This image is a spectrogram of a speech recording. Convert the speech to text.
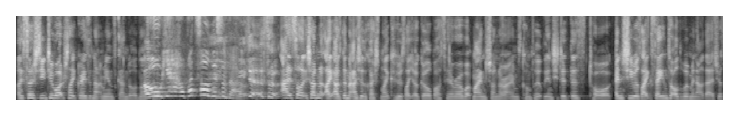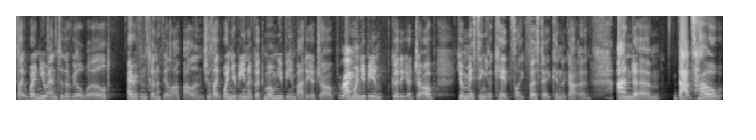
like so. She do you watch like Grey's Anatomy and Scandal? And Oh yeah, what's all this about? Yeah, so I so like Shonda, like I was gonna ask you the question like who's like your girl boss hero, but mine's Shonda Rhimes completely. And she did this talk, and she was like saying to all the women out there, she was like, when you enter the real world, everything's gonna feel out of balance. She was like, when you're being a good mum, you're being bad at your job, Right. and when you're being good at your job, you're missing your kids like first day at kindergarten, and um, that's how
